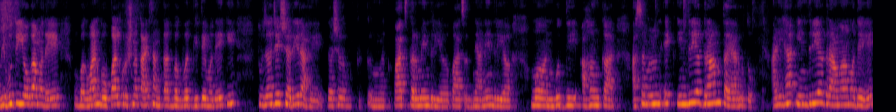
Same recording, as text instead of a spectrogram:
विभूती योगामध्ये भगवान गोपाल कृष्ण काय सांगतात भगवद्गीतेमध्ये? की तुझं जे शरीर आहे जसं पाच कर्मेंद्रिय पाच ज्ञानेंद्रिय मन बुद्धी अहंकार असं मिळून एक इंद्रिय ग्राम तयार होतो. आणि ह्या इंद्रिय ग्रामामध्ये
